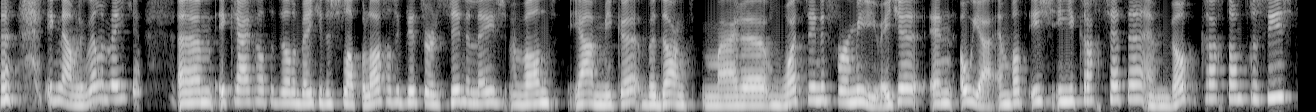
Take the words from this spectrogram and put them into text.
ik namelijk wel een beetje. Um, ik krijg altijd wel een beetje de slappe lach als ik dit soort zinnen lees. Want ja, Mieke, bedankt. Maar uh, what's in it for me? Weet je? En oh ja, en wat is in je kracht zetten? En welke kracht dan precies?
